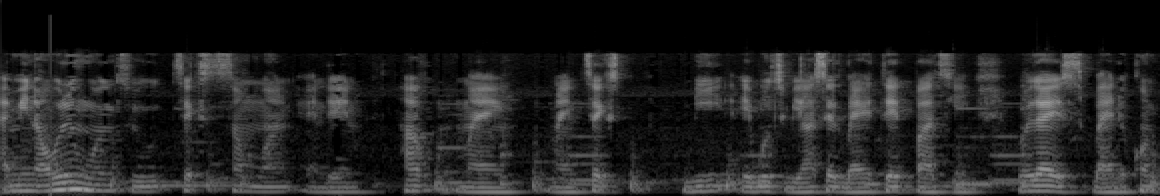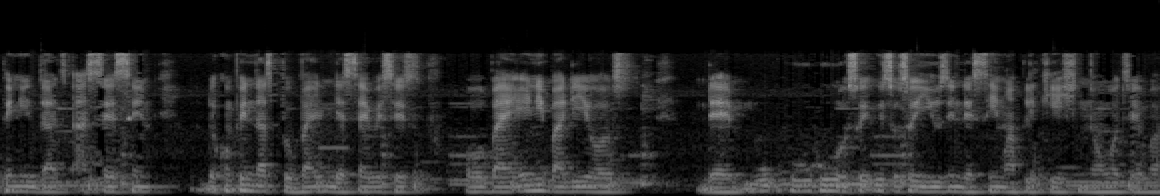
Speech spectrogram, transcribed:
I mean, I wouldn't want to text someone and then have my my text be able to be accessed by a third party, whether it's by the company that's accessing the company that's providing the services or by anybody else the who, who also is also using the same application or whatever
